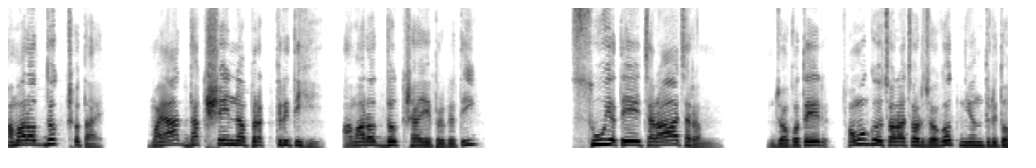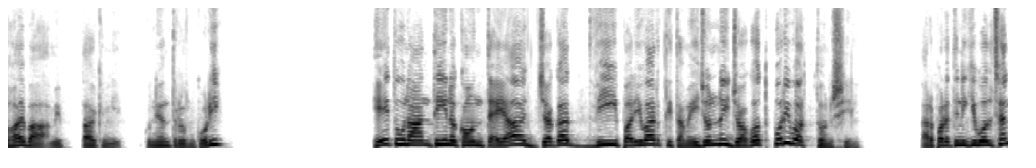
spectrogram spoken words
আমার অধ্যক্ষতায় ময়াধ্যক্ষেন প্রকৃতি আমার অধ্যক্ষায় প্রকৃতি সুয়তে চরাচরম জগতের সমগ্র চরাচর জগৎ নিয়ন্ত্রিত হয় বা আমি তাকে নিয়ন্ত্রণ করি হেতু নান্তিন কন্তেয়া জগৎ ভি পরিবর্তিতম এই জন্যই জগৎ পরিবর্তনশীল তারপরে তিনি কি বলছেন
